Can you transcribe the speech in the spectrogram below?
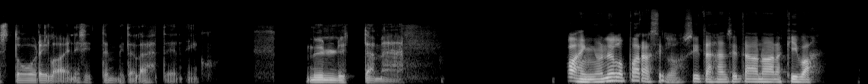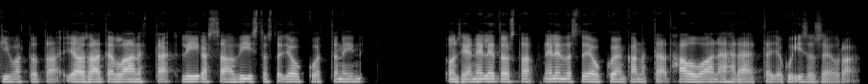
storyline sitten, mitä lähtee niin kuin myllyttämään. Vahingonilla on paras ilo. Sitähän sitä on aina kiva. kiva tota, ja jos ajatellaan, että liigassa on 15 joukkuetta, niin on siellä 14, 14 joukkueen kannattajat haluaa nähdä, että joku iso seura,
